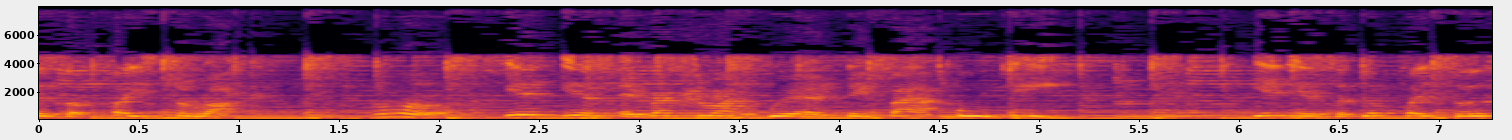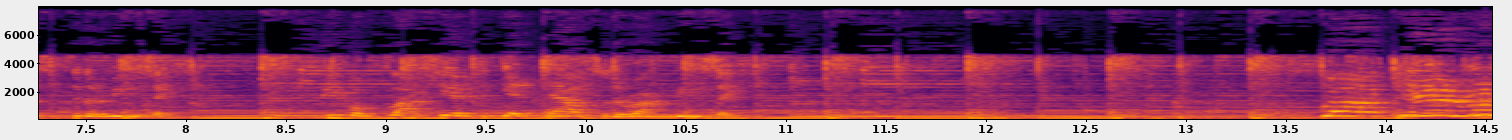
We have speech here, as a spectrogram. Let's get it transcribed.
is a place to rock. It is a restaurant where they buy food to eat. It is a good place to listen to the music. People flock here to get down to the rock music. Rock and roll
